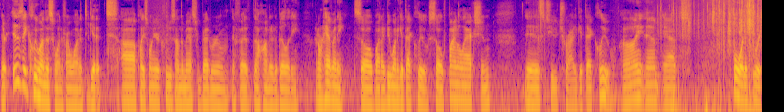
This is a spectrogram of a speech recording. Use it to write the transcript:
There is a clue on this one if I wanted to get it. Uh, place one of your clues on the master bedroom if it, the haunted ability. I don't have any, so but I do want to get that clue. So final action is to try to get that clue. I am at four to three.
